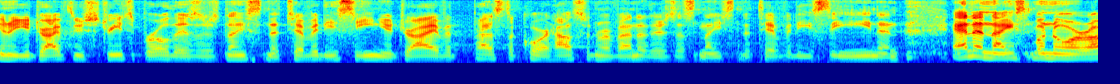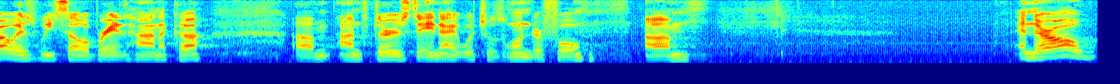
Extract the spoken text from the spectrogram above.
you know, you drive through Streetsboro, there's this nice nativity scene. You drive past the courthouse in Ravenna, there's this nice nativity scene and, and a nice menorah as we celebrated Hanukkah um, on Thursday night, which was wonderful. Um, and they're all,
